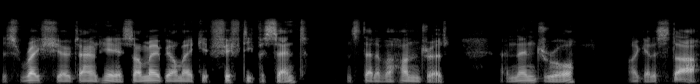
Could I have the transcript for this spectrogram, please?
this ratio down here, so maybe I'll make it 50% instead of 100, and then draw, I get a star.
